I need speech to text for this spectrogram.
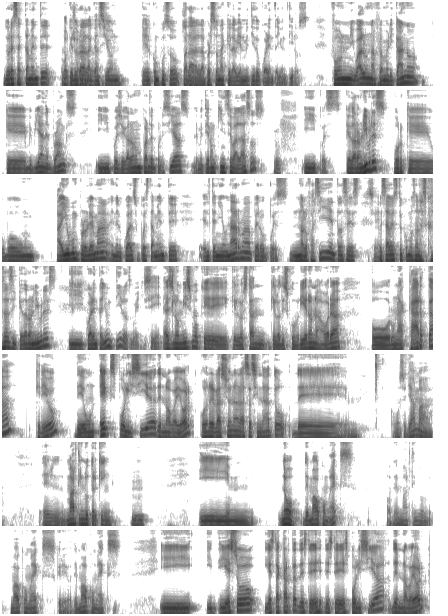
dura exactamente lo que dura la canción que él compuso para Sí. la persona que le habían metido 41 tiros. Fue un igual un afroamericano que vivía en el Bronx y pues llegaron un par de policías, le metieron 15 balazos Uf. y pues quedaron libres porque hubo un ahí hubo un problema en el cual supuestamente él tenía un arma, pero pues no lo fue así, entonces Sí. pues sabes tú cómo son las cosas y quedaron libres y 41 tiros, güey. Sí, es lo mismo que, que lo están, que lo descubrieron ahora por una carta, creo, de un ex policía de Nueva York con relación al asesinato de, ¿cómo se llama? El Martin Luther King. Y mm, no, de Malcolm X. O de Martin. Malcolm X, creo. De Malcolm X. Y, y, y eso, y esta carta de este, de este ex policía de Nueva York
